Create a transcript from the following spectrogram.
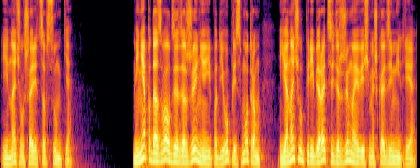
и начал шариться в сумке. Меня подозвал дядя Женя, и под его присмотром я начал перебирать содержимое вещмешка Дмитрия.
